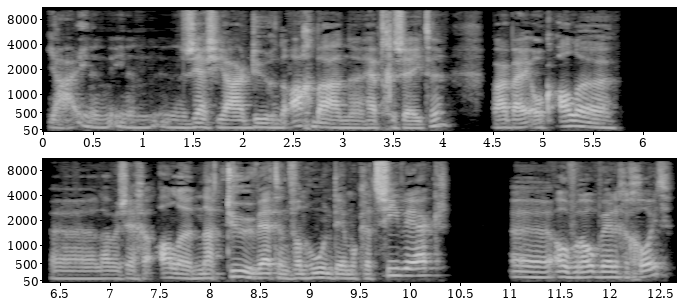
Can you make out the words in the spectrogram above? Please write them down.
ja, in, een, in, een, in een zes jaar durende achtbaan hebt gezeten. Waarbij ook alle, laten we zeggen, alle natuurwetten van hoe een democratie werkt overhoop werden gegooid.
